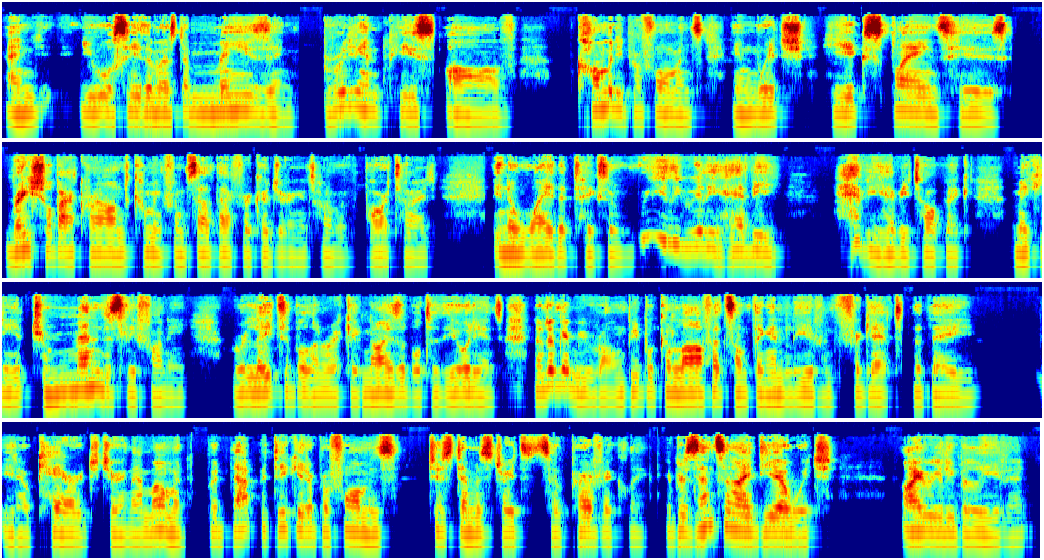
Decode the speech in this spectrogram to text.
And you will see the most amazing, brilliant piece of comedy performance in which he explains his racial background coming from South Africa during a time of apartheid in a way that takes a really, really heavy, heavy, heavy topic, making it tremendously funny, relatable, and recognizable to the audience. Now, don't get me wrong, people can laugh at something and leave and forget that they, you know, cared during that moment. But that particular performance just demonstrates it so perfectly. It presents an idea which I really believe in.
